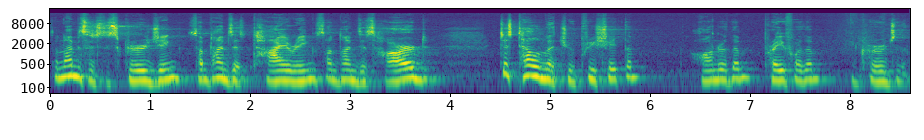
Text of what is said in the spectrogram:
Sometimes it's discouraging. Sometimes it's tiring. Sometimes it's hard. Just tell them that you appreciate them honor them, pray for them, encourage them.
